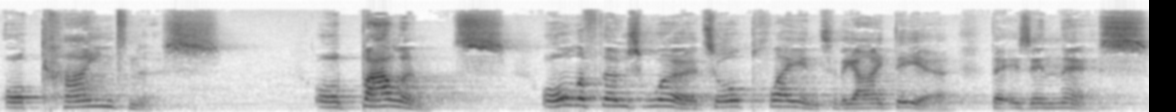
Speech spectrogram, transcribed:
or kindness or balance. All of those words all play into the idea that is in this.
